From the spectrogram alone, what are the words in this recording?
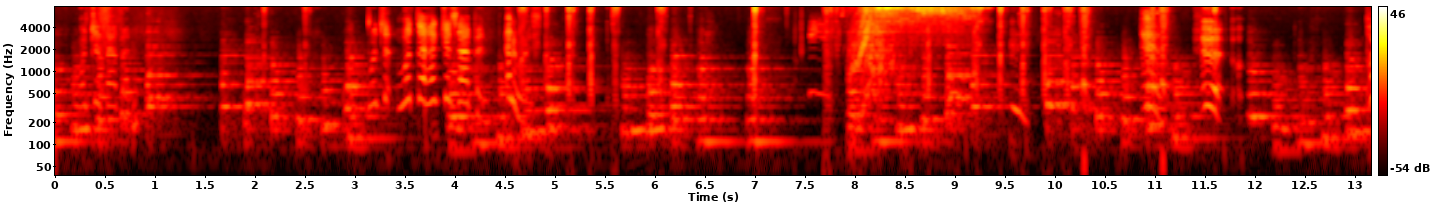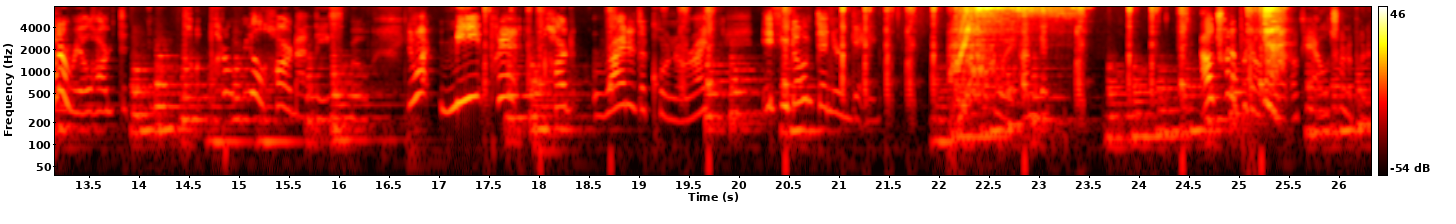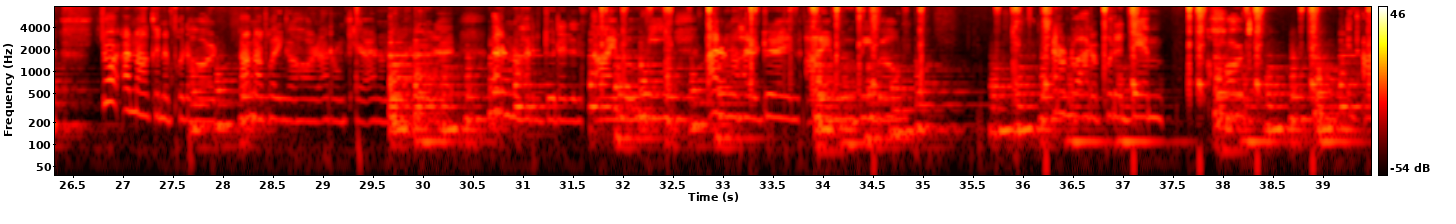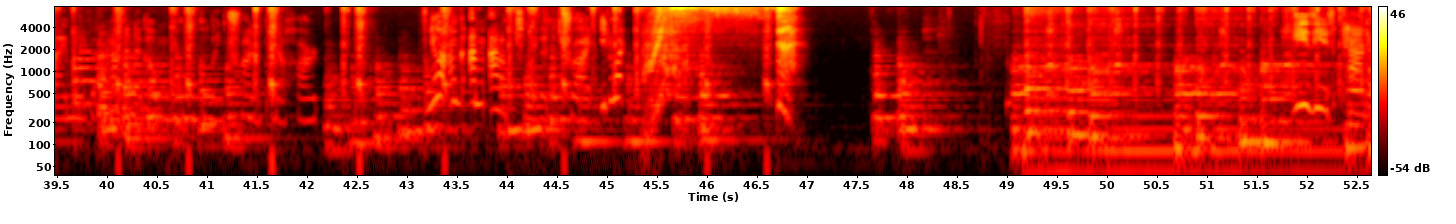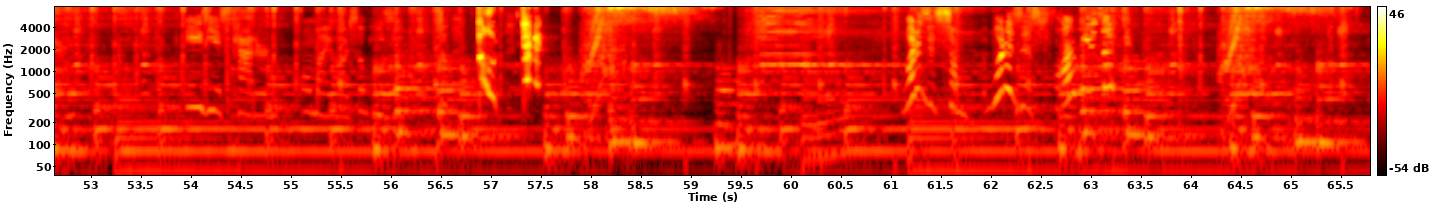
What, just happened? What, what, what the heck just happened? Anyways. Put a real hard, put, a real hard at least, bro. You know what? Me, put it hard right at the corner, right? If you don't, then you're gay. Wait, I'm good. I'll try to put it hard, okay? I'll try to put it. You know what? I'm not gonna put it hard. I'm not putting it hard. I don't care. I don't know how to do that. I don't know how to do that in iMovie. I don't know how to do that in iMovie, bro. I don't know how to put a damn heart in iMovie. I'm not gonna go on Google and try to put a heart. You know what? I'm, I'm actually gonna try. You know what? Easiest pattern. Easiest pattern. Oh my god, so easy. So, dude, damn it! What is this? Some? What is this? Farm music?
